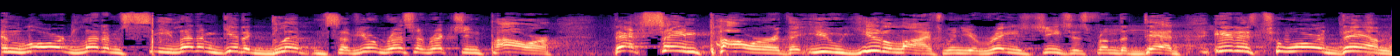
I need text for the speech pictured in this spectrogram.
And Lord, let them see, let them get a glimpse of your resurrection power. That same power that you utilized when you raised Jesus from the dead, it is toward them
